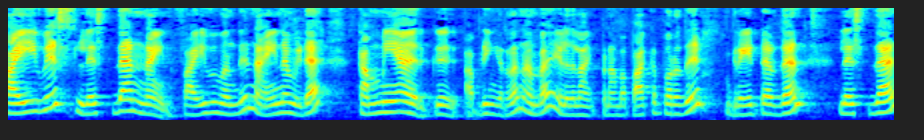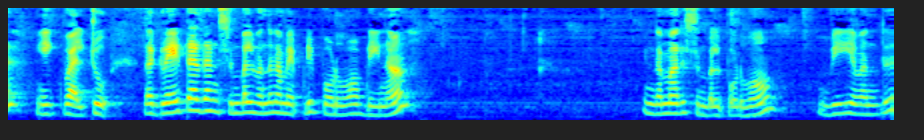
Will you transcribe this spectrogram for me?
five is less than nine five வந்து நைனை விட கம்மியா இருக்கு. அப்படிங்கிறத நம்ம எழுதலாம். இப்போ நம்ம பார்க்க போறது greater than less than equal to இந்த கிரேட்டர் தேன் சிம்பிள் வந்து நம்ம எப்படி போடுவோம் அப்படின்னா இந்த மாதிரி சிம்பிள் போடுவோம். வியை வந்து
